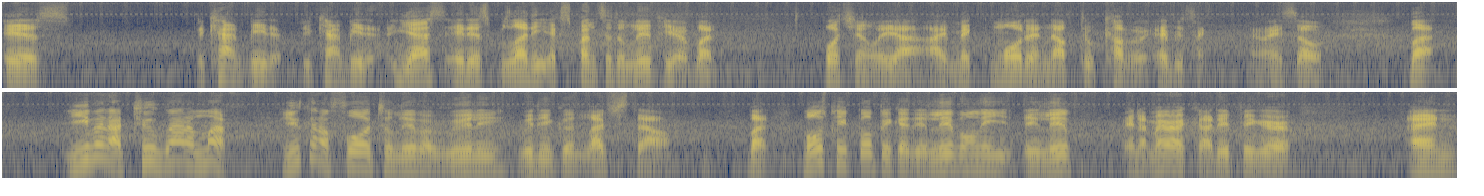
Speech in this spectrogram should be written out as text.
is, you can't beat it. You can't beat it. Yes, it is bloody expensive to live here, but fortunately I, I make more than enough to cover everything. All right, so, but even at two grand a month, you can afford to live a really, really good lifestyle. But most people, because they live only, they live in America, they figure, and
